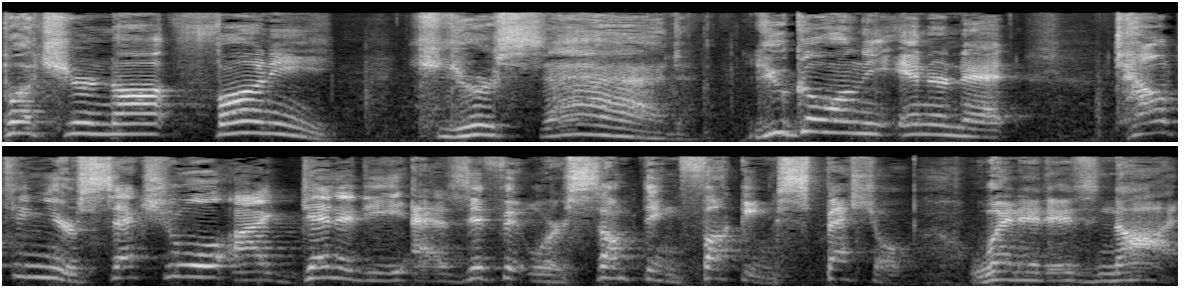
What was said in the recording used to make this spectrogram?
But you're not funny. You're sad. You go on the internet touting your sexual identity as if it were something fucking special when it is not.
